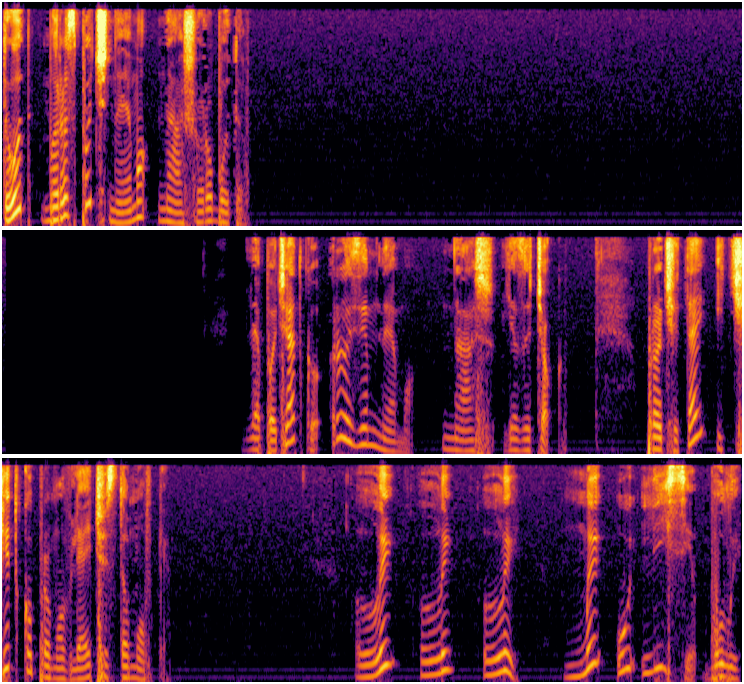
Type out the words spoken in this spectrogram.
Тут ми розпочнемо нашу роботу. Для початку розімнемо наш язичок. Прочитай і чітко промовляй чистомовки. Ли, ли, ли. Ми у лісі були.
